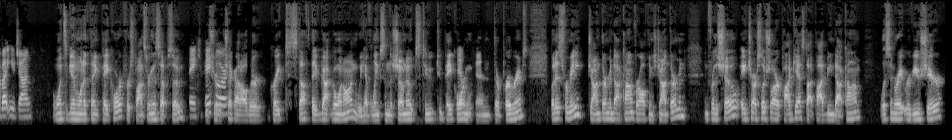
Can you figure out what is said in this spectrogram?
about you, Jon? Once again, want to thank Paycor for sponsoring this episode. Thank you, Paycor. Be sure to check out all their great stuff they've got going on. We have links in the show notes to to Paycor Yeah. and, and their programs. But as for me, jonthurman.com for all things Jon Thurman. And for the show, HR Social Hour Podcast.podbean.com. Listen, rate, review, share,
